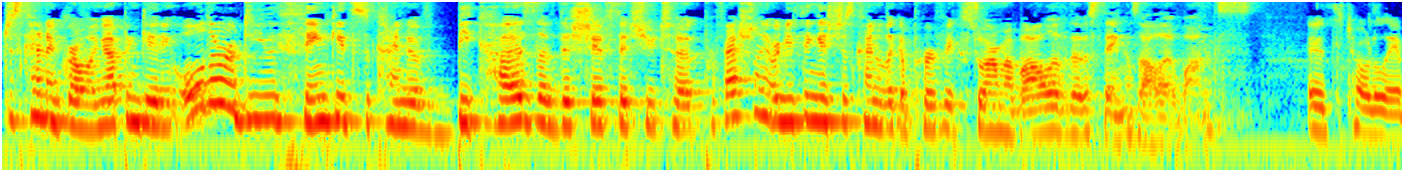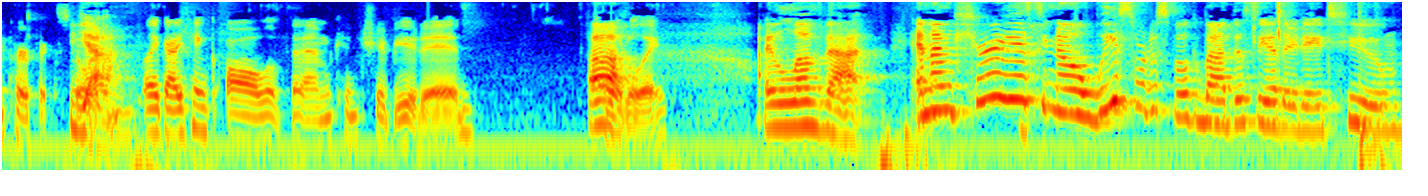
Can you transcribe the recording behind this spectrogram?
just kind of growing up and getting older, or do you think it's kind of because of the shift that you took professionally, or do you think it's just kind of like a perfect storm of all of those things all at once? It's totally a perfect storm. Yeah. Like, I think all of them contributed. Uh, totally. I love that. And I'm curious, you know, we sort of spoke about this the other day too.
